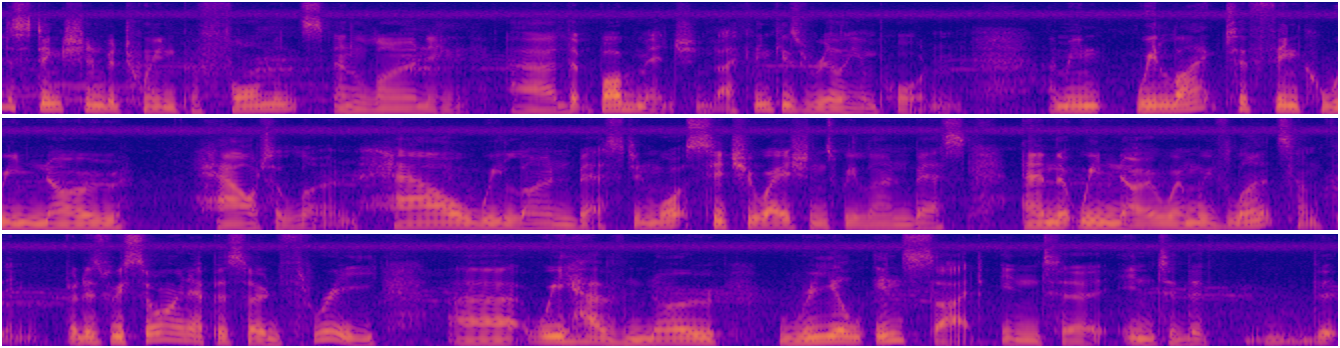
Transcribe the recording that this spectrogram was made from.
distinction between performance and learning uh, that Bob mentioned, I think is really important. I mean, we like to think we know how to learn, how we learn best, in what situations we learn best, and that we know when we've learnt something. But as we saw in episode three, uh, we have no real insight into, into, the, the,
